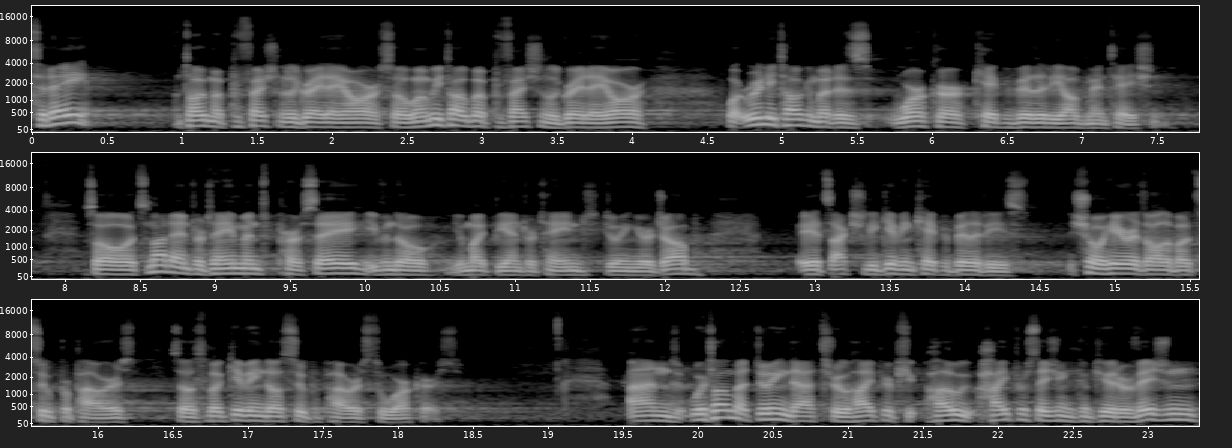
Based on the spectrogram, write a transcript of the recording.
today, I'm talking about professional grade AR. So when we talk about professional grade AR, what we're really talking about is worker capability augmentation. So it's not entertainment per se, even though you might be entertained doing your job. It's actually giving capabilities. The show here is all about superpowers. So it's about giving those superpowers to workers. And we're talking about doing that through high, high precision computer vision,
